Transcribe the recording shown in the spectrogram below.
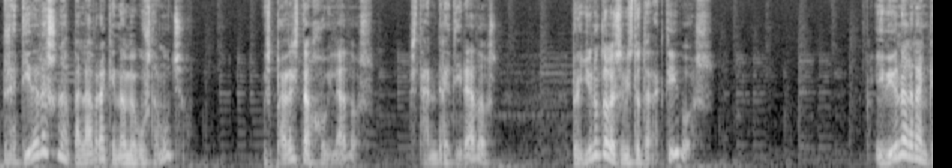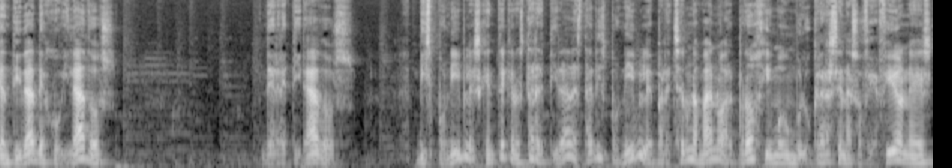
Retirada es una palabra que no me gusta mucho. Mis padres están jubilados, están retirados, pero yo nunca los he visto tan activos. Y vi una gran cantidad de jubilados, de retirados, disponibles, gente que no está retirada, está disponible para echar una mano al prójimo, involucrarse en asociaciones,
